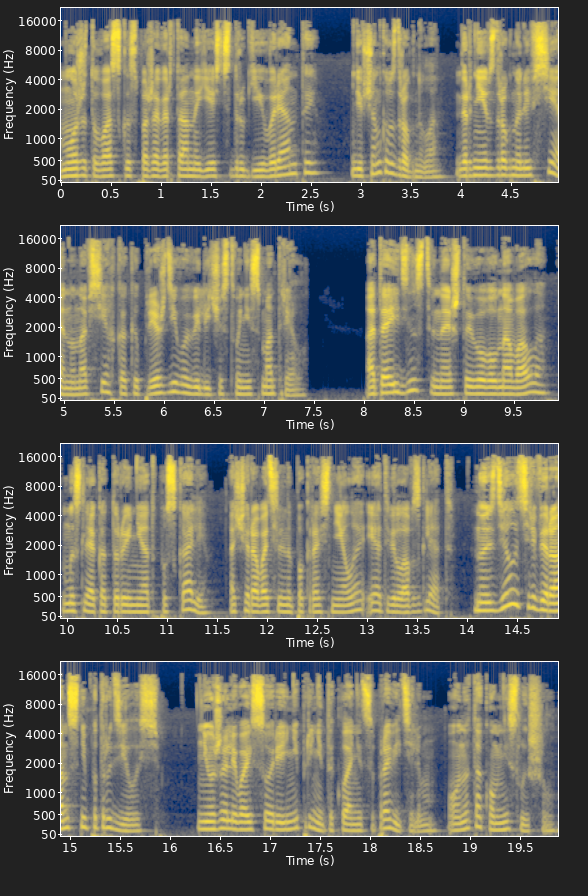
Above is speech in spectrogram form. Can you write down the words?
«Может, у вас, госпожа Вертана, есть другие варианты?» Девчонка вздрогнула. Вернее, вздрогнули все, но на всех, как и прежде, его величество не смотрел. А та единственное, что его волновало, мысли о которой не отпускали, очаровательно покраснела и отвела взгляд. Но сделать реверанс не потрудилась. Неужели в Айсории не принято кланяться правителям? Он о таком не слышал.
